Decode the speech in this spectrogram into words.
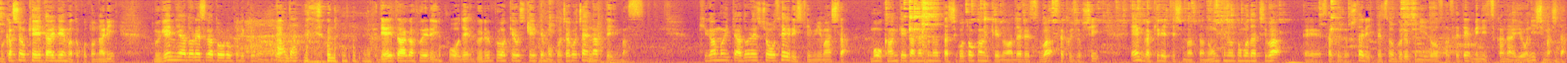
昔の携帯電話と異なり無限にアドレスが登録できるのでデータが増える一方でグループ分けをしていてもごちゃごちゃになっています気が向いてアドレス帳を整理してみました。もう関係がなくなった仕事関係のアドレスは削除し縁が切れてしまったのんきの友達は、えー削除したり別のグループに移動させて目につかないようにしました。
